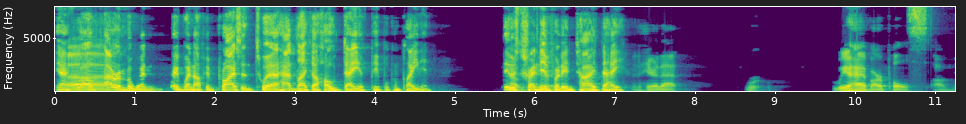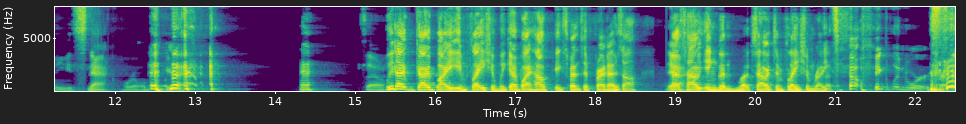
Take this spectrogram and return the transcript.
Yeah, well, Uh, I remember when they went up in price and Twitter had like a whole day of people complaining. It was Oh, trending for an entire day. Hear that? We're, we have our pulse on the snack world. Yeah. so We don't go by inflation, we go by how expensive Freddos are. yeah, That's how England works out its inflation rate. that's how England works.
